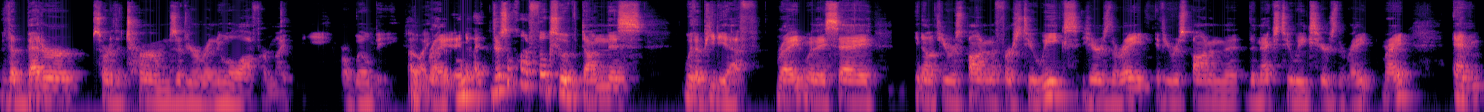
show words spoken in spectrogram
the better sort of the terms of your renewal offer might be or will be. Right. That. And uh, there's a lot of folks who have done this with a PDF, right? Where they say, you know, if you respond in the first two weeks, here's the rate. If you respond in the, the next two weeks, here's the rate, right? And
